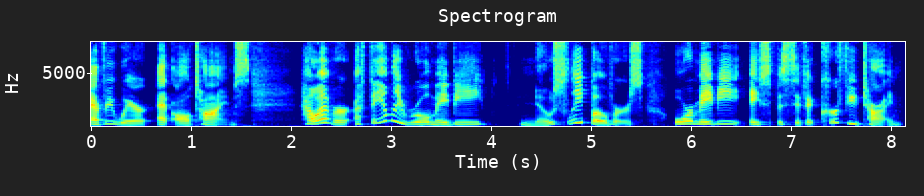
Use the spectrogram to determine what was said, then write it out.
everywhere, at all times. However, a family rule may be no sleepovers or maybe a specific curfew time.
